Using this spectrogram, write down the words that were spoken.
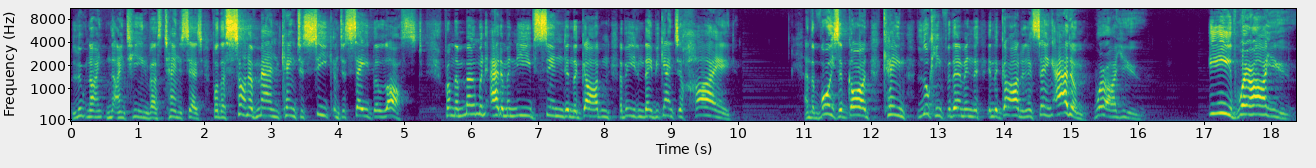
Luke 19, verse 10 says, For the Son of Man came to seek and to save the lost. From the moment Adam and Eve sinned in the Garden of Eden, they began to hide. And the voice of God came looking for them in the, in the garden and saying, Adam, where are you? Eve, where are you?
